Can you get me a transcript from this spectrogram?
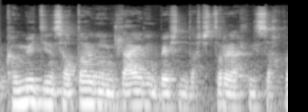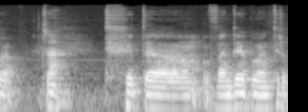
нэг comedian Содогийн live version-д очиж зураг авах гэсэн байхгүй юу? За. Тэгэхэд Вандебо тэр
